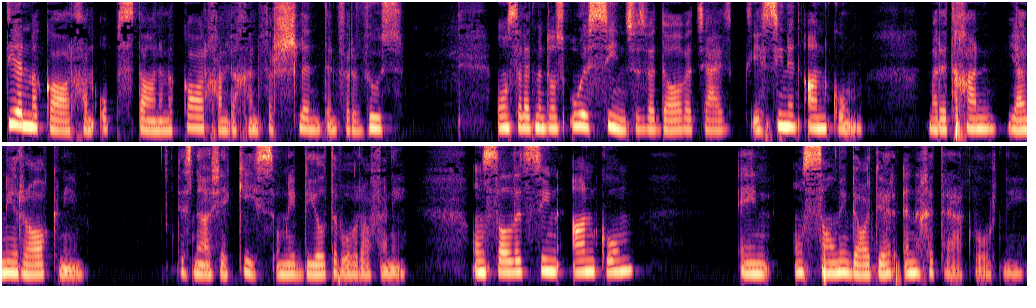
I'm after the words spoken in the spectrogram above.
teen mekaar gaan opstaan en mekaar gaan begin verslind en verwoes. Ons sal dit met ons oë sien soos wat Dawid sê, jy sien dit aankom, maar dit gaan jou nie raak nie. Dis nou as jy kies om nie deel te word daarvan nie. Ons sal dit sien aankom en ons sal nie daardeur ingetrek word nie.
